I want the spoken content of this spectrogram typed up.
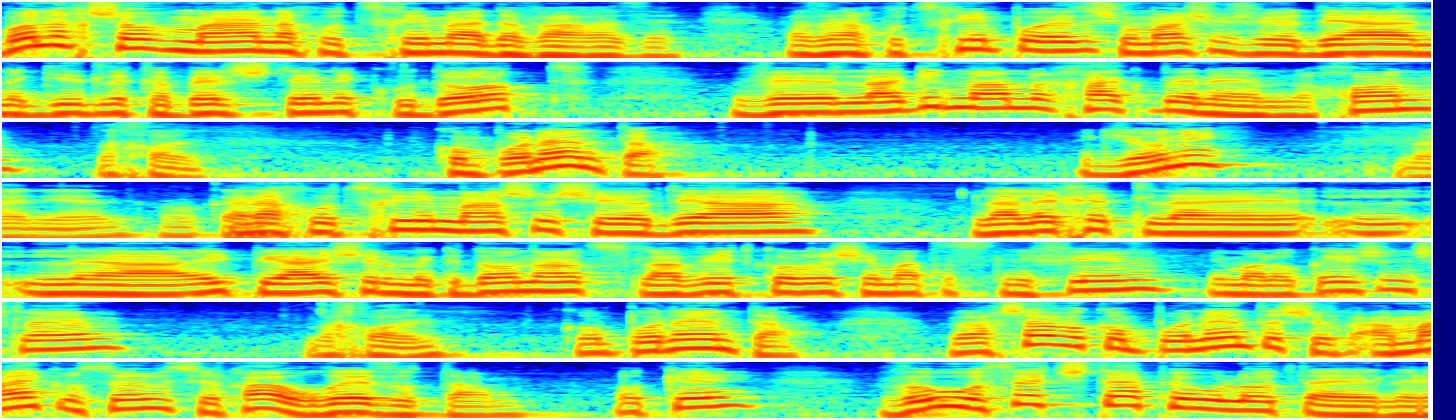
בוא נחשוב מה אנחנו צריכים מהדבר הזה. אז אנחנו צריכים פה איזשהו משהו שיודע, נגיד, לקבל שתי נקודות, ולהגיד מה המרחק ביניהם, נכון? נכון, קומפוננטה. הגיוני? מעניין, אוקיי. אנחנו צריכים משהו שיודע ללכת ל-API של מקדונלדס, להביא את כל רשימת הסניפים עם ה location שלהם. נכון. קומפוננטה. ועכשיו הקומפוננטה שלך, ה micro service שלך אורז אותם, אוקיי? והוא עושה את שתי הפעולות האלה,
